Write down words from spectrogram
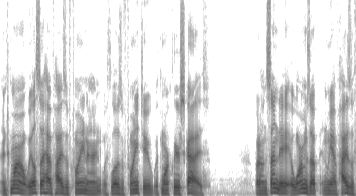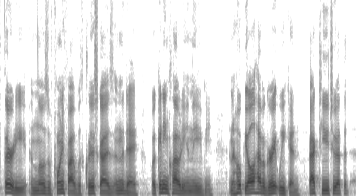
And tomorrow we also have highs of 29 with lows of 22 with more clear skies. But on Sunday it warms up and we have highs of 30 and lows of 25 with clear skies in the day, but getting cloudy in the evening. And I hope you all have a great weekend. Back to you two at the desk.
